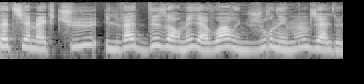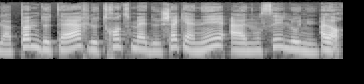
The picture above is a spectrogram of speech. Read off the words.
Septième actu, il va désormais y avoir une journée mondiale de la pomme de terre le 30 mai de chaque année, a annoncé l'ONU. Alors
